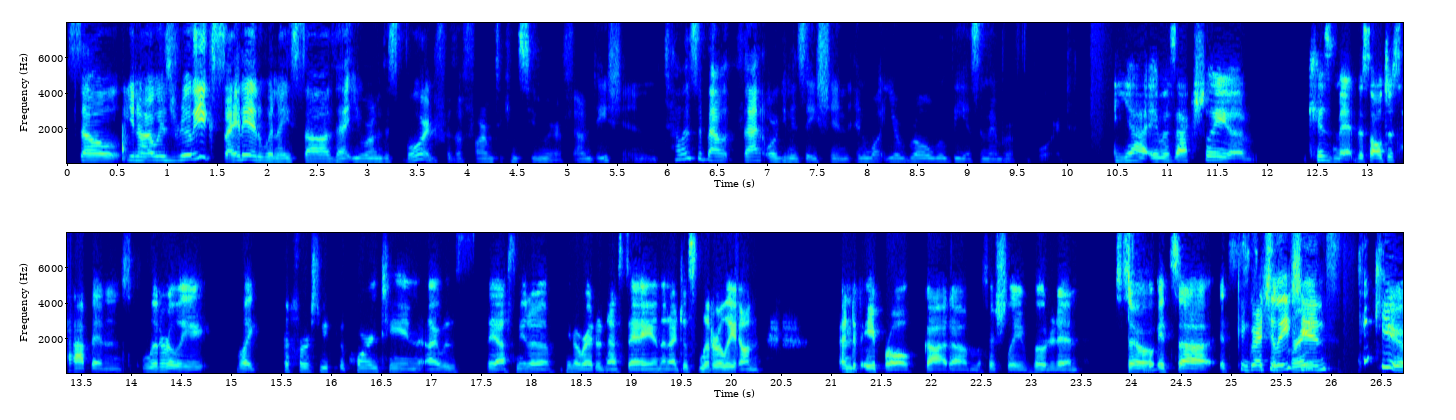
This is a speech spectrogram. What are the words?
So, you know, I was really excited when I saw that you were on this board for the Farm to Consumer Foundation. Tell us about that organization and what your role will be as a member of the board. Yeah, it was actually a kismet. This all just happened literally like the first week of quarantine. I was they asked me to, you know, write an essay and then I just literally on end of April got um, officially voted in. So mm-hmm. it's uh it's congratulations. It's great, thank you.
